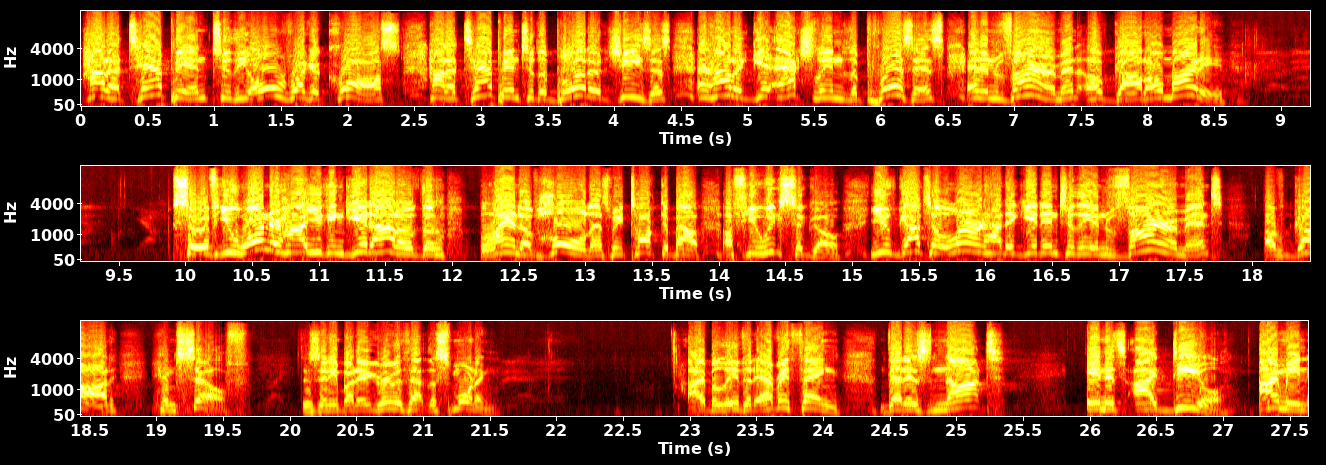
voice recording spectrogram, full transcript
how to tap into the old rugged cross, how to tap into the blood of Jesus, and how to get actually into the presence and environment of God Almighty. So if you wonder how you can get out of the land of hold, as we talked about a few weeks ago, you've got to learn how to get into the environment of God himself. Does anybody agree with that this morning? I believe that everything that is not in its ideal, I mean,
